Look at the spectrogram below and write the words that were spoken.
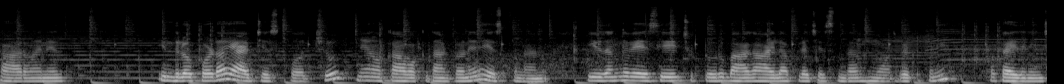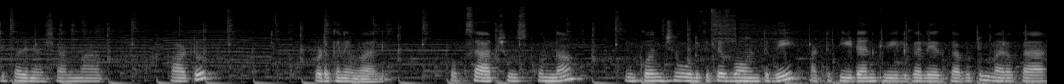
కారం అనేది ఇందులో కూడా యాడ్ చేసుకోవచ్చు. నేను ఒక ఒక దాంట్లోనే వేసుకున్నాను. ఈ విధంగా వేసి చుట్టూరు బాగా ఆయిల్ అప్లై చేసిన తర్వాత మూత పెట్టుకుని ఒక ఐదు నుంచి పది నిమిషాల పాటు ఉడకనివ్వాలి. ఒకసారి చూసుకుందాం. ఇంకొంచెం ఉడికితే బాగుంటుంది. అట్టు తీయడానికి వీలుగా లేదు కాబట్టి మరొక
